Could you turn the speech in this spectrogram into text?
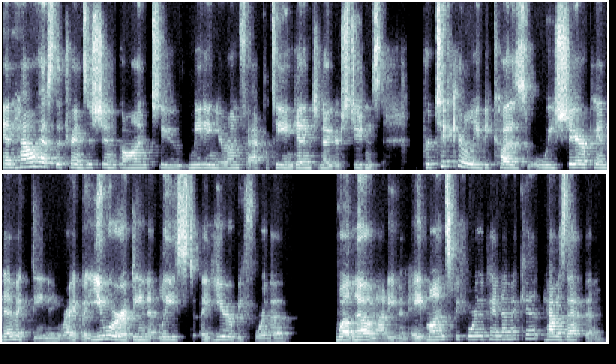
And how has the transition gone to meeting your own faculty and getting to know your students, particularly because we share pandemic deaning, right? But you were a dean at least a year before the well no not even eight months before the pandemic hit? How has that been?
